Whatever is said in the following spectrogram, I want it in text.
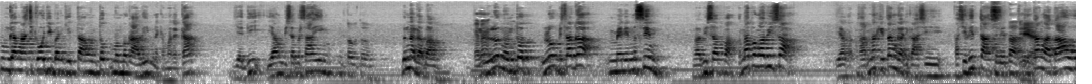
nggak ngasih kewajiban kita untuk membekali mereka mereka jadi yang bisa bersaing. Betul betul. bener nggak bang? Karena- lu nuntut lu bisa gak mainin mesin? Nggak bisa pak. Kenapa nggak bisa ya karena kita nggak dikasih fasilitas, Fasilitas. kita Iya. nggak tahu.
